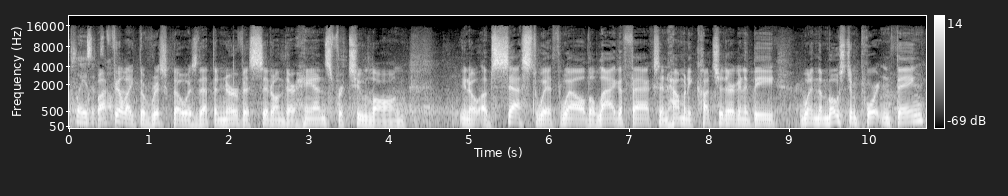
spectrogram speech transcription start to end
plays itself. Well, I feel out. like the risk, though, is that the nervous sit on their hands for too long. You know, obsessed with, well, the lag effects and how many cuts are there going to be, when the most important thing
